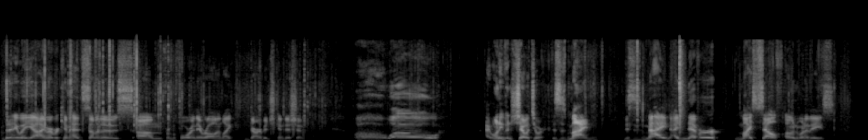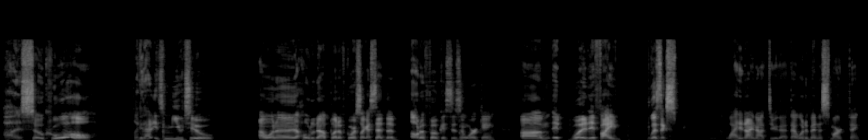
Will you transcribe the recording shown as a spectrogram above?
But anyway, yeah, I remember Kim had some of those um, from before, and they were all in, like, garbage condition. Oh, whoa! I won't even show it to her. This is mine. This is mine. I never myself owned one of these. Oh, that's so cool. Look at that. It's Mewtwo. I want to hold it up, but of course, like I said, the autofocus isn't working. Um, it would if I was Why did I not do that? That would have been a smart thing.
